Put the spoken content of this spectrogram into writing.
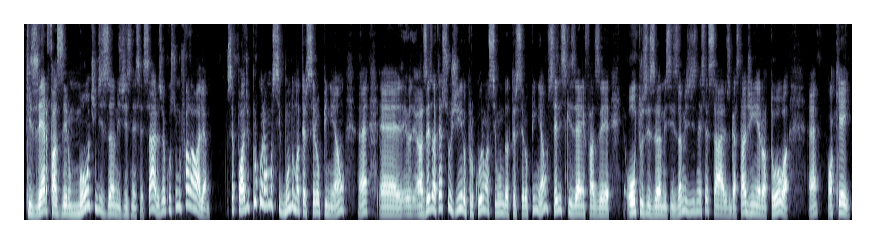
quiser fazer um monte de exames desnecessários, eu costumo falar, olha, você pode procurar uma segunda, uma terceira opinião. Né? É, eu, às vezes eu até sugiro, procura uma segunda, terceira opinião. Se eles quiserem fazer outros exames, exames desnecessários, gastar dinheiro à toa, é, ok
